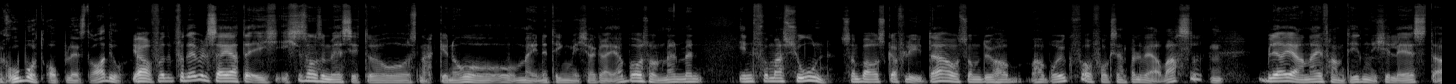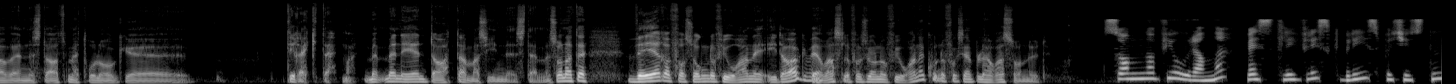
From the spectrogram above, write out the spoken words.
Robotopplest radio. Ja, for, for det vil si at det er ikke, ikke sånn som vi sitter og snakker nå og, og mener ting vi ikke har greie på og sånn, men, men informasjon som bare skal flyte og som du har, har bruk for, eksempel værvarsel, blir gjerne i fremtiden ikke lest av en statsmeteorolog eh, direkte, men, men er en datamaskinstemme. Sånn at det, været for Sogn og Fjordane i dag, værvarselet for Sogn og Fjordane, kunne f.eks. høres sånn ut. Sogn og Fjordane, vestlig frisk bris på kysten,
